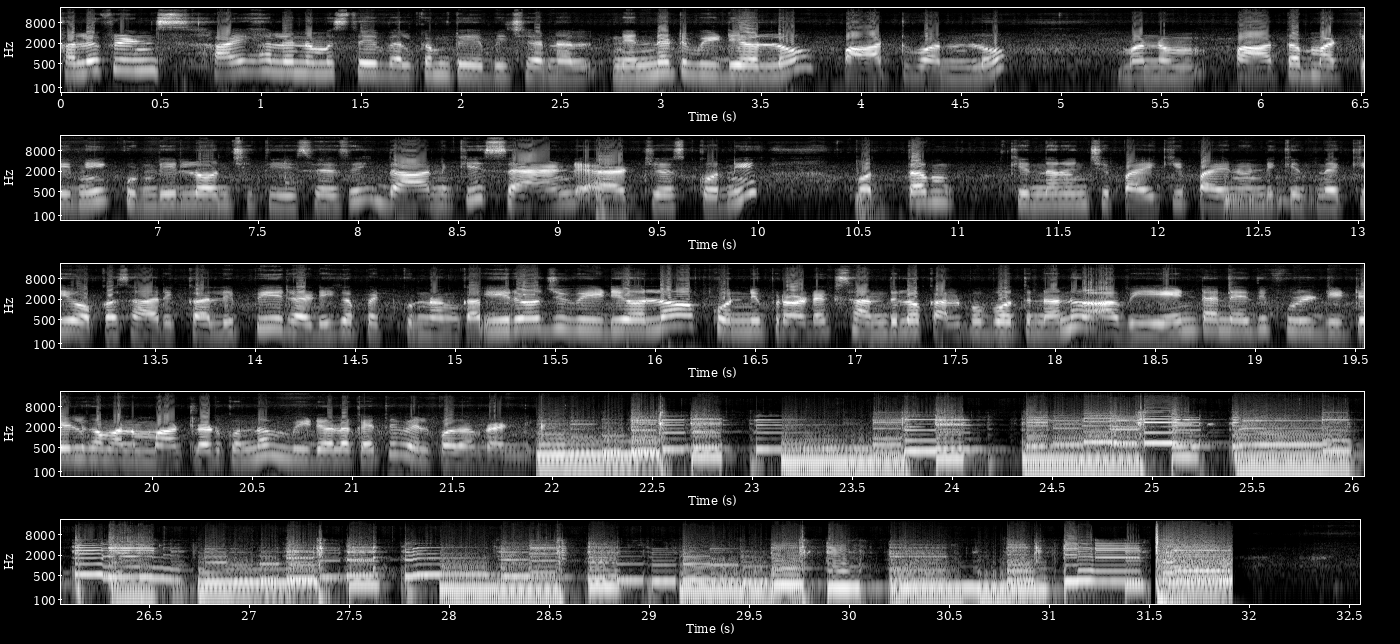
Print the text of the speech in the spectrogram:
Hello friends hi hello నమస్తే welcome to AB channel. నిన్నటి వీడియోలో పార్ట్ వన్లో మనం పాత మట్టిని కుండీల్లోంచి తీసేసి దానికి శాండ్ యాడ్ చేసుకొని మొత్తం కింద నుంచి పైకి పైనుండి కిందకి ఒకసారి కలిపి రెడీగా పెట్టుకున్నాం కదా. ఈరోజు వీడియోలో కొన్ని ప్రోడక్ట్స్ అందులో కలపబోతున్నాను. అవి ఏంటనేది ఫుల్ డీటెయిల్గా మనం మాట్లాడుకుందాం. వీడియోలోకి అయితే వెళ్ళిపోదాం రండి.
